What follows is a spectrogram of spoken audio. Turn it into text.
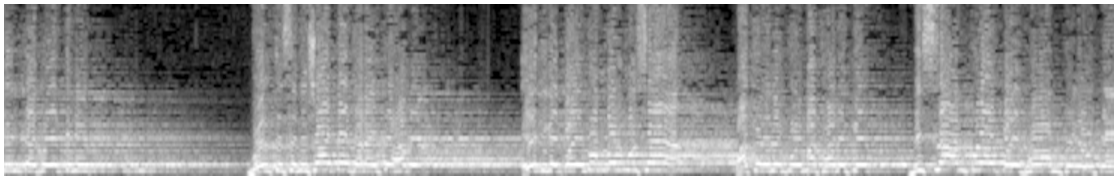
চিন্তা করে তিনি বলতেছে বিষয়টা জানাইতে হবে। এদিকে পয়গম্বর মুসা পাথরের উপর মাথা রেখে বিশ্রাম করার পরে ঘুম থেকে উঠে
